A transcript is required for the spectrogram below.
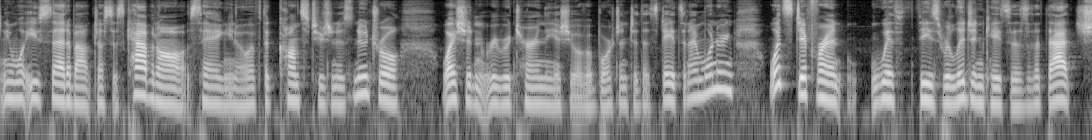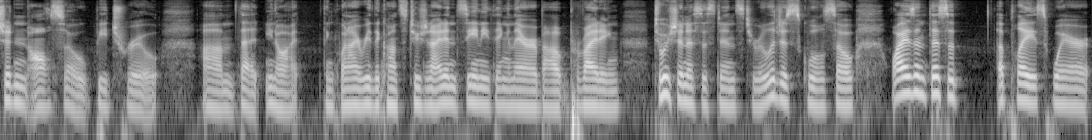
and what you said about Justice Kavanaugh saying, you know, if the Constitution is neutral, why shouldn't we return the issue of abortion to the states? And I'm wondering what's different with these religion cases that that shouldn't also be true. Um, that you know, I think when I read the Constitution, I didn't see anything in there about providing tuition assistance to religious schools. So why isn't this a, a place where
